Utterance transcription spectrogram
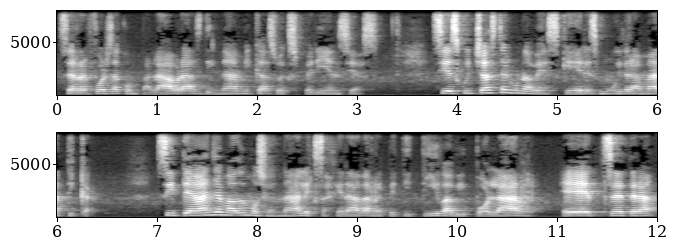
se refuerza con palabras, dinámicas o experiencias. Si escuchaste alguna vez que eres muy dramática, si te han llamado emocional, exagerada, repetitiva, bipolar, etc.,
